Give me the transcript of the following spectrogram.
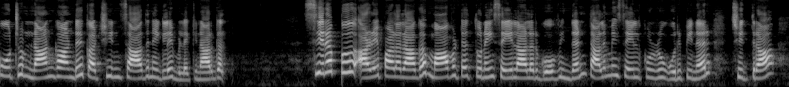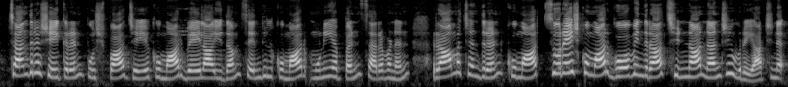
போற்றும் நான்காண்டு கட்சியின் சாதனைகளை விளக்கினார்கள். சிறப்பு அழைப்பாளராக மாவட்ட துணை செயலாளர் கோவிந்தன் தலைமை செயல்குழு உறுப்பினர் சித்ரா சந்திரசேகரன் புஷ்பா ஜெயக்குமார் வேலாயுதம் செந்தில்குமார் முனியப்பன் சரவணன் ராமச்சந்திரன் குமார் சுரேஷ்குமார் கோவிந்தராஜ் சின்னா நன்றி உரையாற்றினர்.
